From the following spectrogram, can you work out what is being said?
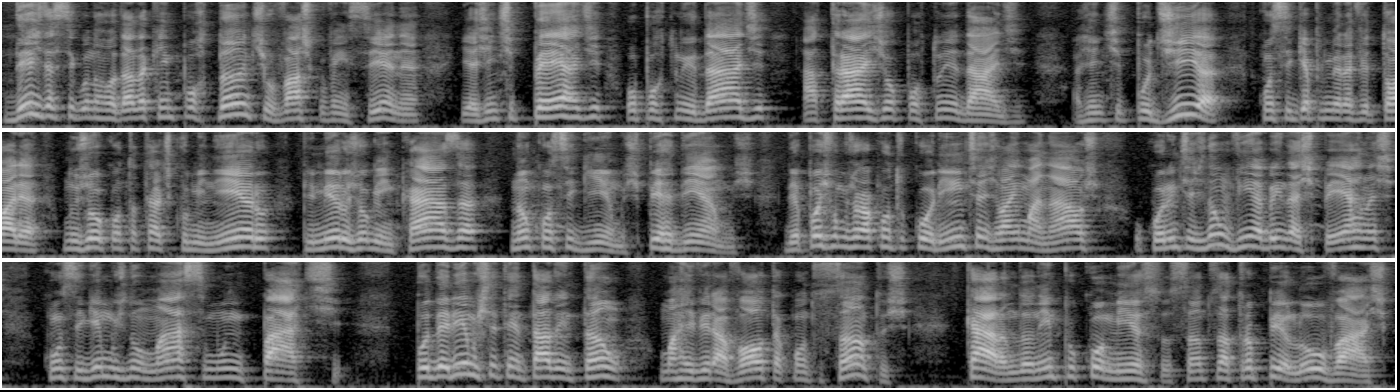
desde a segunda rodada que é importante o Vasco vencer, né? E a gente perde oportunidade atrás de oportunidade. A gente podia conseguir a primeira vitória no jogo contra o Atlético Mineiro, primeiro jogo em casa, não conseguimos, perdemos. Depois fomos jogar contra o Corinthians lá em Manaus, o Corinthians não vinha bem das pernas, conseguimos no máximo um empate. Poderíamos ter tentado então uma reviravolta contra o Santos? Cara, não deu nem pro começo. O Santos atropelou o Vasco.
